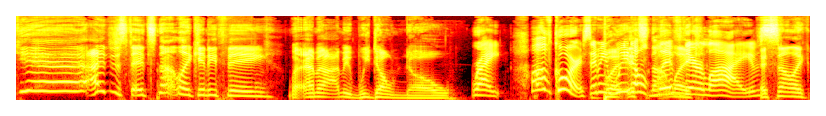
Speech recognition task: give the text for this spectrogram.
Yeah. I just. It's not like anything. I mean. I mean. We don't know. Right. Well, of course. I mean, But we it's don't not live like- their lives. It's not like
